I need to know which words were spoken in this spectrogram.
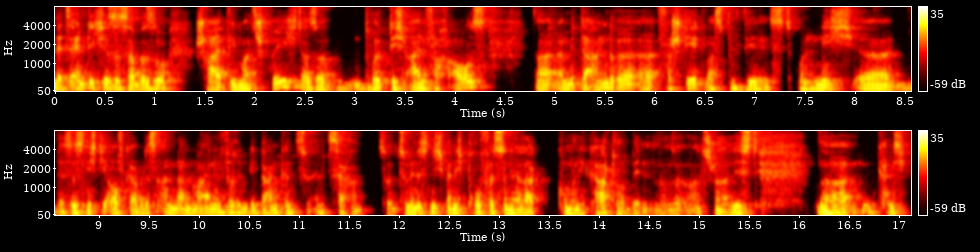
Letztendlich ist es aber so, schreib, wie man es spricht, also drück dich einfach aus äh, damit der andere äh, versteht, was du willst und nicht, äh, das ist nicht die Aufgabe des anderen, meine wirren Gedanken zu entzerren. So, zumindest nicht, wenn ich professioneller Kommunikator bin. Also als Journalist äh, kann ich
